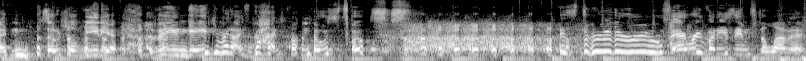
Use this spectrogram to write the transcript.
on social media. the engagement I've gotten on those posts is through the roof. Everybody seems to love it.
